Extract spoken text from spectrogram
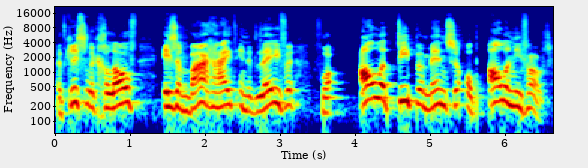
Het christelijk geloof is een waarheid in het leven voor alle type mensen op alle niveaus.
